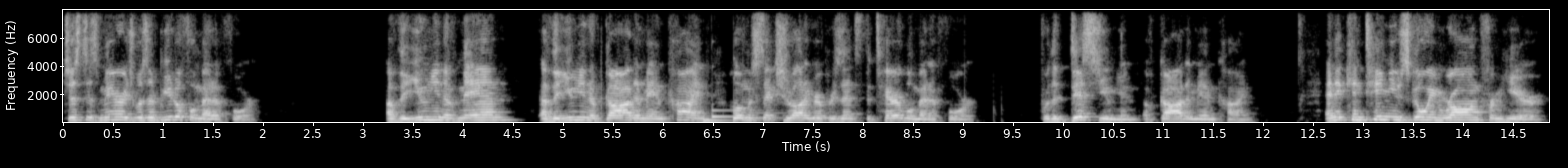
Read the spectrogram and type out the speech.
just as marriage was a beautiful metaphor of the union of man of the union of God and mankind, homosexuality represents the terrible metaphor for the disunion of God and mankind. And it continues going wrong from here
